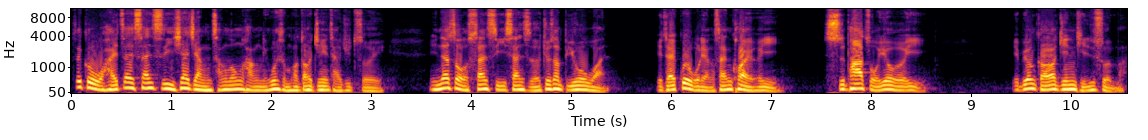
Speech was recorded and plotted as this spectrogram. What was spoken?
这个我还在三十以下讲长隆行，你为什么到今天才去追？你那时候三十一、三十二，就算比我晚，也才贵我两三块而已，十趴左右而已，也不用搞到今天停损嘛。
